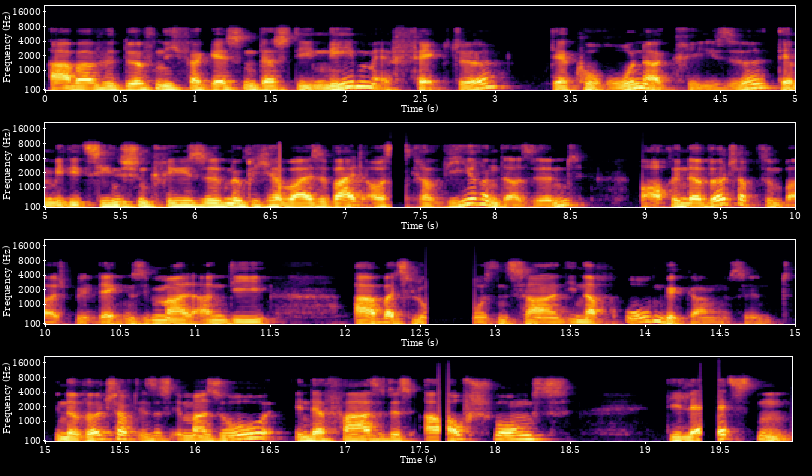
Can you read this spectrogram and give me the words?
Aber wir dürfen nicht vergessen, dass die Nebeneffekte der Corona-Krise, der medizinischen Krise möglicherweise weitaus gravierender sind, auch in der Wirtschaft zum Beispiel. Denken Sie mal an die Arbeitslosenzahlen, die nach oben gegangen sind. In der Wirtschaft ist es immer so, in der Phase des Aufschwungs, die letzten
